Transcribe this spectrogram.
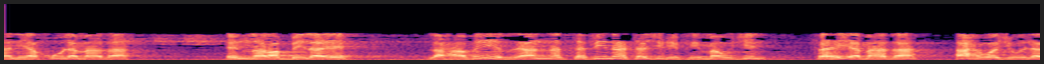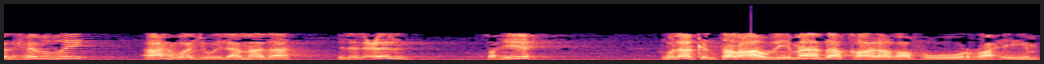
أن يقول ماذا؟ إن ربي لا إيه؟ لحفيظ لأن السفينة تجري في موج فهي ماذا؟ أحوج إلى الحفظ أحوج إلى ماذا؟ إلى العلم. صحيح؟ ولكن تراه لماذا؟ قال غفور رحيم.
